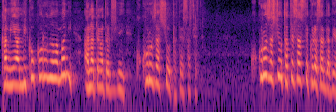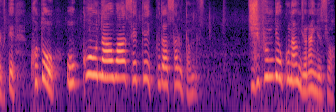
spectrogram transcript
神は御心のままにあなた方のうちに志を立てさせて志を立てさせてくださるだけじゃなくてことを行わせてくださるためです。自分で行うんじゃないんですよ。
